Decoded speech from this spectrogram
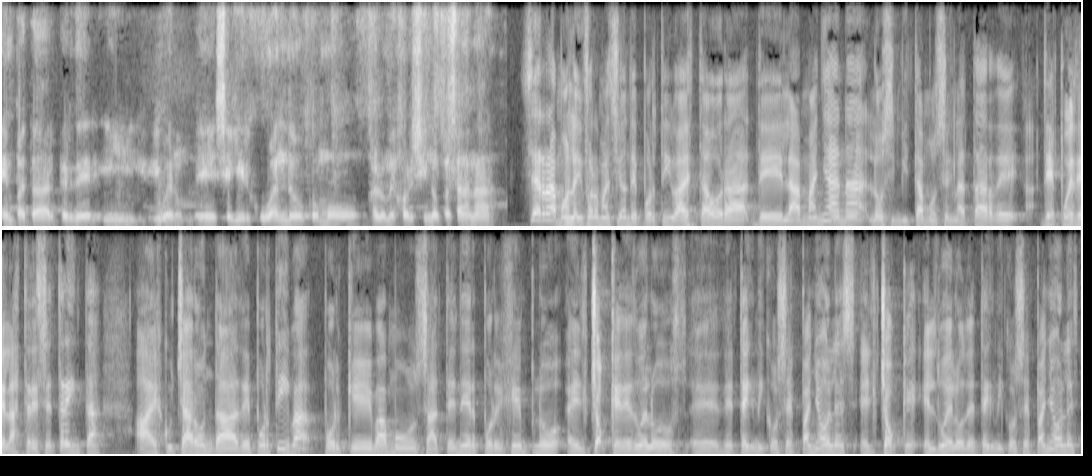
empatar, perder y, bueno, eh, seguir jugando como a lo mejor si no pasara nada. Cerramos la información deportiva a esta hora de la mañana. Los invitamos en la tarde, después de las 13.30, a escuchar Onda Deportiva, porque vamos a tener, por ejemplo, el choque de duelos eh, de técnicos españoles, el choque, el duelo de técnicos españoles,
